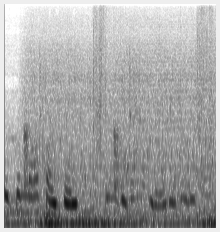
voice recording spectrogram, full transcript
Supply system malfunction. Please evacuate until repairs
